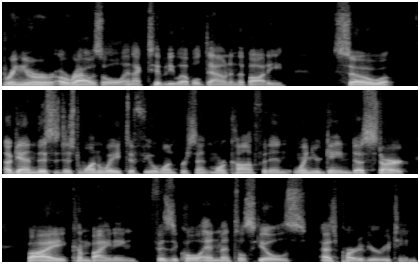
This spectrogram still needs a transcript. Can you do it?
bring your arousal and activity level down in the body. So, again, this is just one way to feel 1% more confident when your game does start by combining physical and mental skills as part of your routine.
